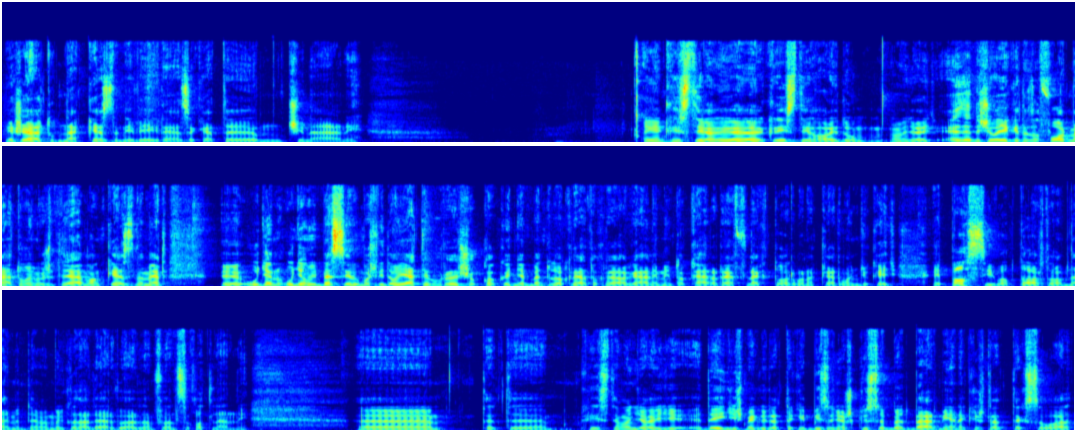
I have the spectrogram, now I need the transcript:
és el tudnák kezdeni végre ezeket csinálni. Igen, Kriszti, Kriszti Hajdú mondja, hogy ezért is jó egyébként ez a formátum, hogy most itt el van kezdve, mert ugyan, ugyanúgy beszélünk most videójátékokról, és sokkal könnyebben tudok rátok reagálni, mint akár a reflektorban, akár mondjuk egy, egy passzívabb tartalomnál, mint mondjuk az Otherworld-en fönn szokott lenni. Tehát Kriszti mondja, hogy de így is megütöttek egy bizonyos küszöböt, bármilyenek is lettek, szóval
